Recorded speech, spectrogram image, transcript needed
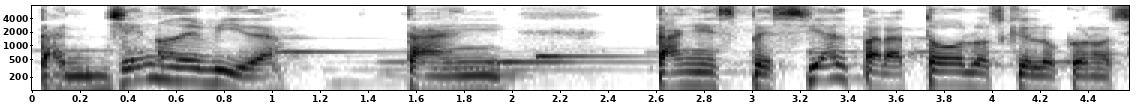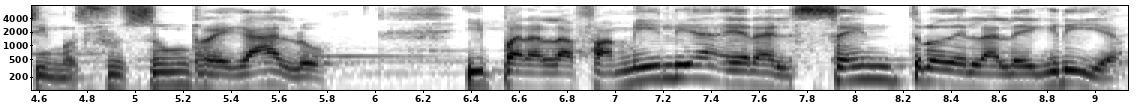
tan lleno de vida, tan, tan especial para todos los que lo conocimos. Fue un regalo. Y para la familia era el centro de la alegría.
